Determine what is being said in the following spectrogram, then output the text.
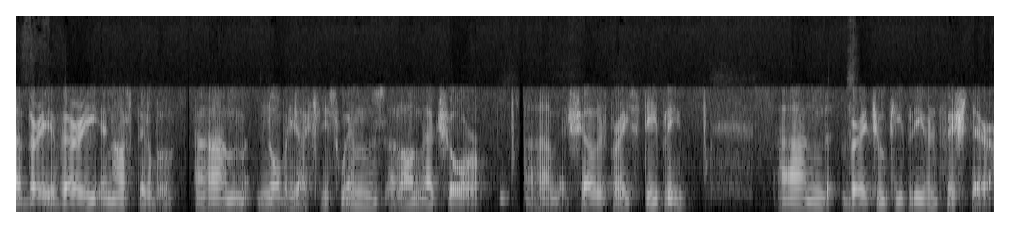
Very, very inhospitable. Um, nobody actually swims along that shore. Um, it shelves very steeply, and very few people even fish there.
